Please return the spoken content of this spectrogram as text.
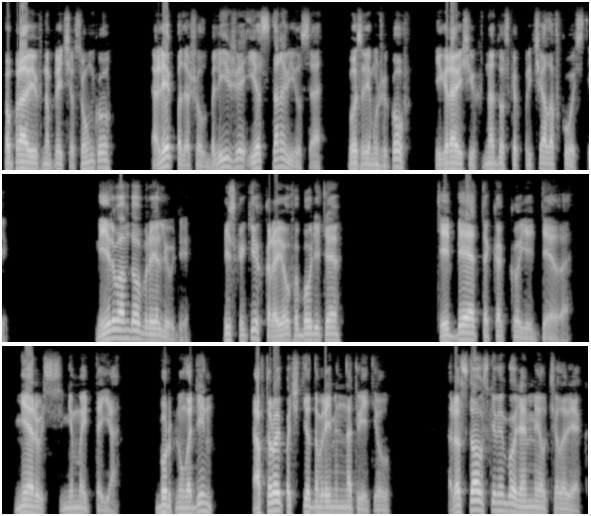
Поправив на плече сумку, Олег подошел ближе и остановился возле мужиков, играющих на досках причала в кости. — Мир вам, добрые люди! Из каких краев вы будете? — Тебе-то какое дело! Не Русь немытая! — буркнул один, а второй почти одновременно ответил. «Ростовскими будем, мил человек.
